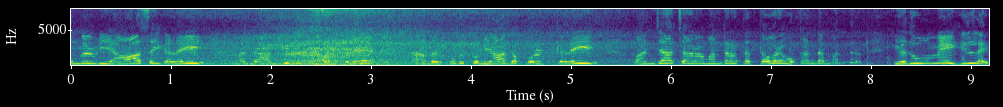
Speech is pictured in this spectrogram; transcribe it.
உங்களுடைய ஆசைகளை அந்த அக்னி கும்பத்திலே நாங்கள் கொடுக்கும் யாக பொருட்களை பஞ்சாச்சார மந்திரத்தை தவிர உகந்த மந்திரம் எதுவுமே இல்லை.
